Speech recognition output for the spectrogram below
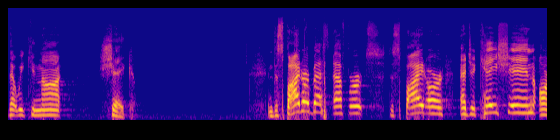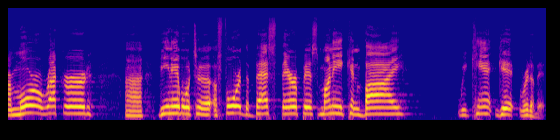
that we cannot shake. And despite our best efforts, despite our education, our moral record, uh, being able to afford the best therapist money can buy, we can't get rid of it.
